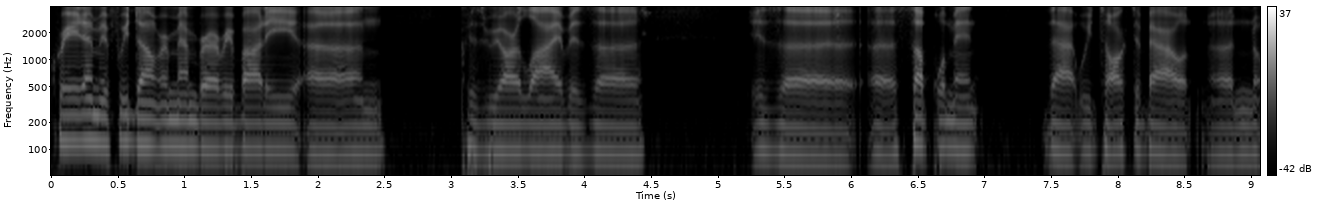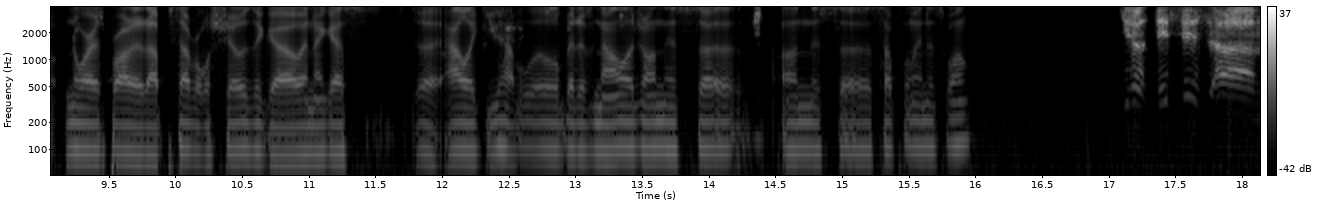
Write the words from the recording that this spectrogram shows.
Kratom, if we don't remember everybody, because we are live, is a is a, a supplement that we talked about. Uh, no- Norris brought it up several shows ago, and I guess uh, Alec, you have a little bit of knowledge on this uh, on this uh, supplement as well. You know, this is um,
